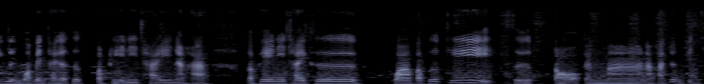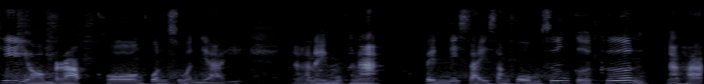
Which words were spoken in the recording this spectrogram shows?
อีกหนึ่งความเป็นไทยก็คือประเพณีไทยนะคะ ประเพณีไทยคือความประพฤติที่สืบต่อกันมานะคะ จนเป็นที่ยอมรับของคนส่วนใหญ่นะคะในหมู่คณะเป็นนิสัยสังคมซึ่งเกิดขึ้นนะคะ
